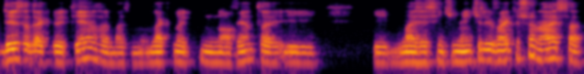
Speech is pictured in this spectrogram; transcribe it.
desde a década de 80, mas na década de 90 e, e mais recentemente ele vai questionar essa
